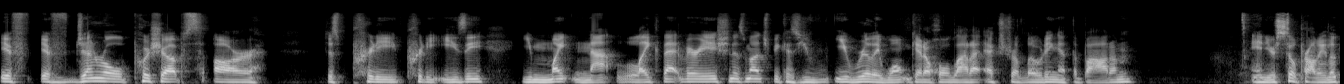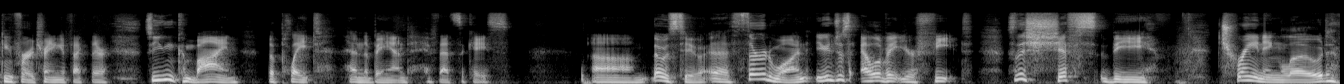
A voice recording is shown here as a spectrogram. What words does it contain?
If, if general push-ups are just pretty, pretty easy, you might not like that variation as much because you, you really won't get a whole lot of extra loading at the bottom. And you're still probably looking for a training effect there. So you can combine the plate and the band if that's the case. Um, those two. Uh, third one, you can just elevate your feet. So this shifts the training load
